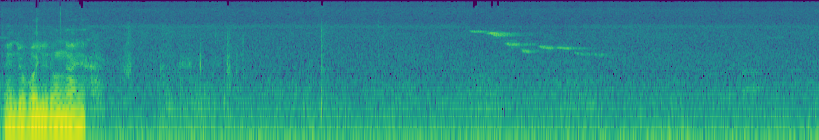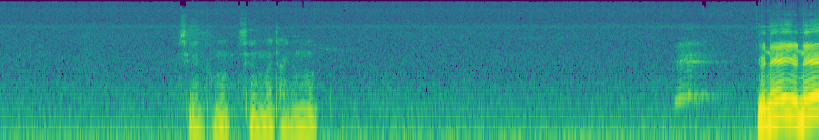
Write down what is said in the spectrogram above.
ไม่รู้ว่าอยู่ตรงไหนอะเสียงตรงนู้นเสียงมาจากตรงนู้น อยู่นี่อยู่นี่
